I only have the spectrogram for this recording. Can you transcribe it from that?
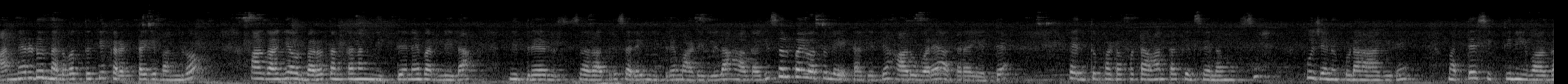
ಹನ್ನೆರಡು ನಲವತ್ತಕ್ಕೆ ಕರೆಕ್ಟಾಗಿ ಬಂದರು. ಹಾಗಾಗಿ ಅವ್ರು ಬರೋ ತನಕ ನಂಗೆ ನಿದ್ದೆನೇ ಬರಲಿಲ್ಲ. ನಿದ್ರೆ ರಾತ್ರಿ ಸರಿಯಾಗಿ ನಿದ್ರೆ ಮಾಡಿರಲಿಲ್ಲ. ಹಾಗಾಗಿ ಸ್ವಲ್ಪ ಇವತ್ತು ಲೇಟ್ ಆಗಿದ್ದೆ, ಆರೂವರೆ ಆ ಥರ ಎದ್ದೆ ಎದ್ದು ಪಟ ಪಟ ಅಂತ ಕೆಲಸ ಎಲ್ಲ ಮುಗಿಸಿ ಪೂಜೆನೂ ಕೂಡ ಆಗಿದೆ. ಮತ್ತೆ ಸಿಗ್ತೀನಿ ಇವಾಗ.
